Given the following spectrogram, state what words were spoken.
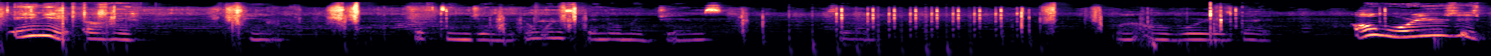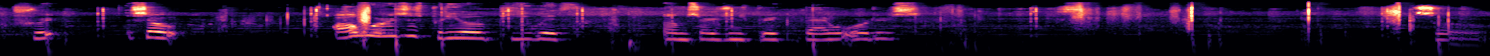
Dang it. Okay. Damn. 15 gems. I don't want to spend all my gems. So all warriors got it. All warriors is pretty. So, all warriors is pretty OP with um sergeants break battle orders. So.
